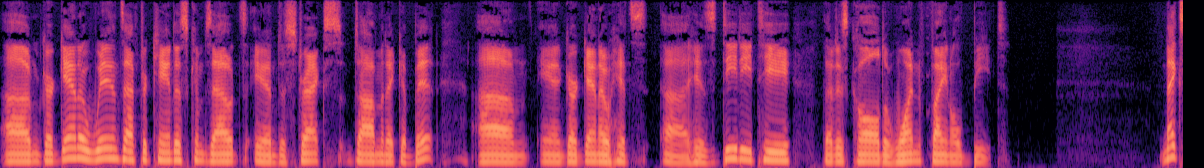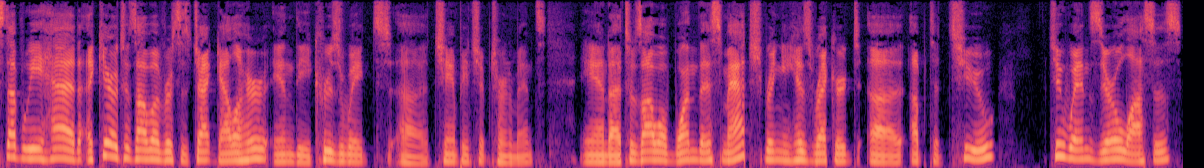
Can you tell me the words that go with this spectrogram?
Um, Gargano wins after Candice comes out and distracts Dominic a bit. Um, and Gargano hits uh, his DDT that is called One Final Beat. Next up, we had Akira Tozawa versus Jack Gallagher in the Cruiserweight uh, Championship tournament. And uh, Tozawa won this match, bringing his record uh, up to two two wins, zero losses.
